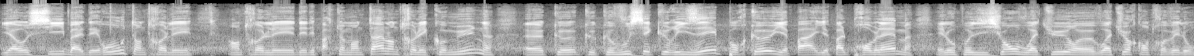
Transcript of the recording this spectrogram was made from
Il y a aussi bah, des routes entre les, départementales, entre les communes, euh, que, vous sécurisez pour qu'il n'y ait, pas, ait pas le problème et l'opposition voiture, euh, voiture contre vélo.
